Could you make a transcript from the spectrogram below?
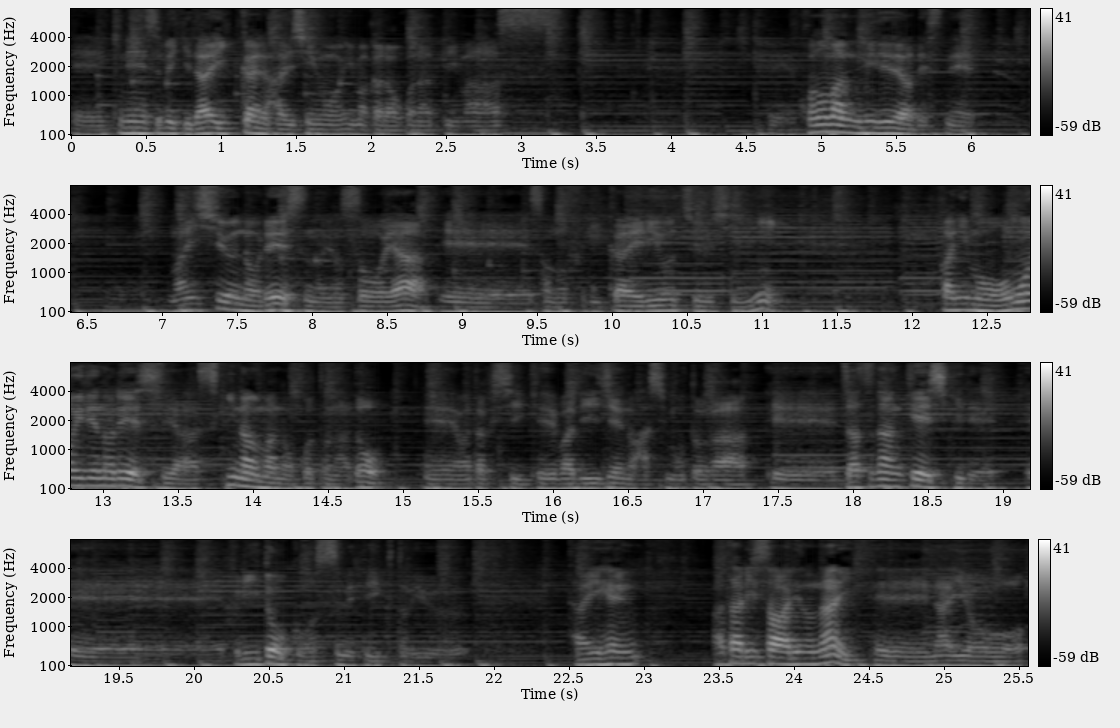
えー記念すべき第1回の配信を今から行っています、えーこの番組ではですね毎週のレースの予想や、えーその振り返りを中心に他にも思い出のレースや好きな馬のことなど、えー私競馬 DJ の橋本が、えー雑談形式で、えーフリートークを進めていくという大変当たり障りのない、えー内容を、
